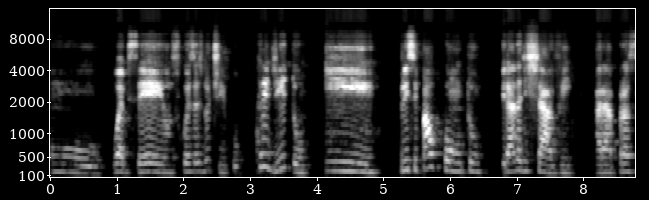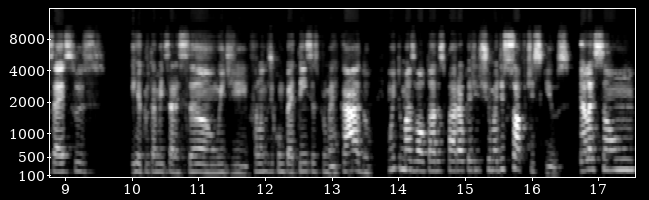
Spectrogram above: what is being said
como Web Sales, coisas do tipo. Acredito que o principal ponto, virada de chave para processos de recrutamento e seleção e de falando de competências para o mercado, muito mais voltadas para o que a gente chama de soft skills. Elas são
